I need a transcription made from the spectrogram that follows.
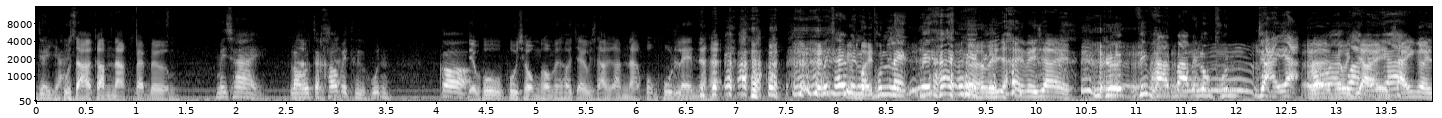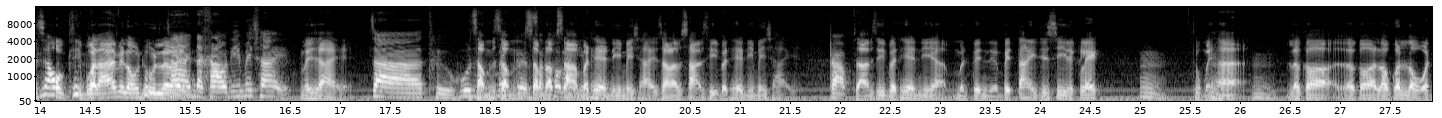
ใหญ่อุตสาหกรรมหนักแบบเดิมๆไม่ใช่ เราจะเข้าไปถือหุ้น ก็เดี๋ยวผู้ผู้ชมเขาไม่เข้าใจอุตสาหกรรมหนักผมพูดเล่นนะฮะ ไม่ใช่ไปลงทุนเหล็กไม่ใช่ไม่ใช่ไม่ใช่ คือที่ผ่านมาไปลงทุนใหญ่อะเออว่าตัวใหญ่ว่าง่ายๆใช้เงินสักหกสิบกว่าล้านไปลงทุนเลยใช่แต่คราวนี้ไม่ใช่ ไม่ใช่ จะถือหุ้นสำไม่เกินสำสำหรับกท่สามไประเทศนี้ไม่ใช่สำหรับสามสี่ประเทศนี้ไม่ใช่ครับสามสี่ประเทศนี้มันเป็นเหมือนไปตั้งเอเจนซี่เล็กอืมๆถูกไหมฮะอืมแล้วก็แล้วก็เราก็โหลด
